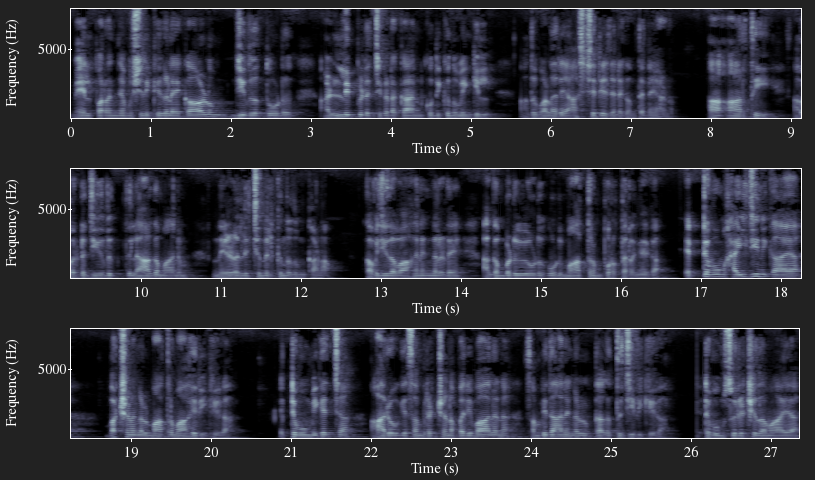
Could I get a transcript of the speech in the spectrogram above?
മേൽപ്പറഞ്ഞ മുഷരിക്കുകളെക്കാളും ജീവിതത്തോട് അള്ളിപ്പിടച്ചു കിടക്കാൻ കൊതിക്കുന്നുവെങ്കിൽ അത് വളരെ ആശ്ചര്യജനകം തന്നെയാണ്. ആ ആർത്തി അവരുടെ ജീവിതത്തിൽ ജീവിതത്തിലാകമാനം നിഴലിച്ചു നിൽക്കുന്നതും കാണാം. കവചിത വാഹനങ്ങളുടെ അകമ്പടിയോടുകൂടി മാത്രം പുറത്തിറങ്ങുക. ഏറ്റവും ഹൈജീനിക്കായ ഭക്ഷണങ്ങൾ മാത്രം ആഹരിക്കുക. ഏറ്റവും മികച്ച ആരോഗ്യ സംരക്ഷണ പരിപാലന സംവിധാനങ്ങൾക്കകത്ത് ജീവിക്കുക. ഏറ്റവും സുരക്ഷിതമായ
